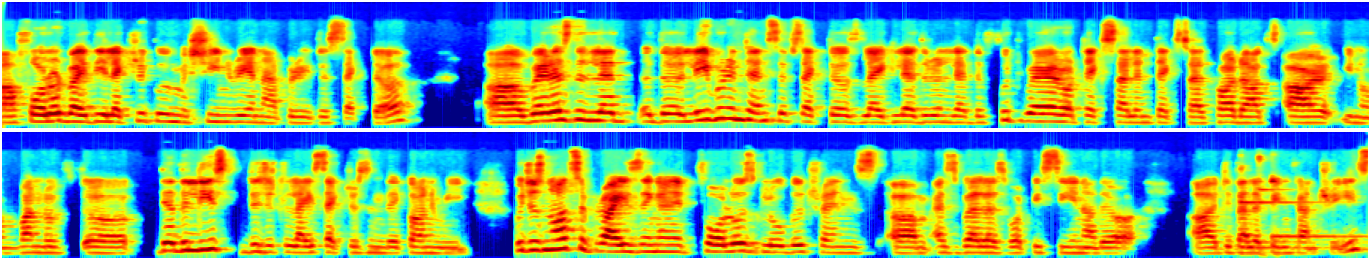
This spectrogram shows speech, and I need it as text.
uh, followed by the electrical machinery and apparatus sector. Uh, whereas the, the labor intensive sectors like leather and leather footwear or textile and textile products are, you know, one of the, they're the least digitalized sectors in the economy, which is not surprising and it follows global trends um, as well as what we see in other uh, developing countries.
